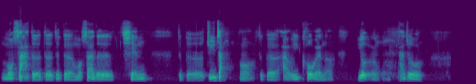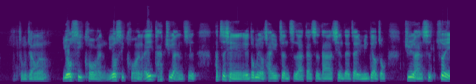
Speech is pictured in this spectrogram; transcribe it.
摩萨德的这个摩萨德前这个局长。哦，这个阿维科恩呢，又，他就怎么讲呢？U C 科恩，U C 科恩，哎，他居然是他之前也都没有参与政治啊，但是他现在在民调中，居然是最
